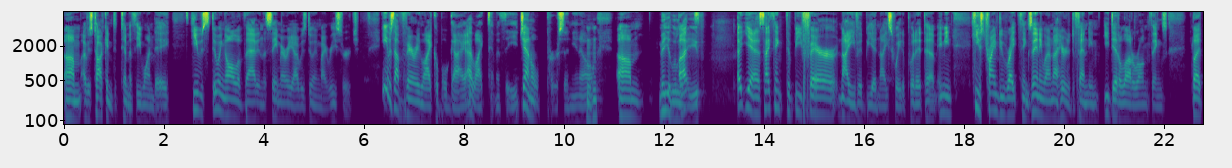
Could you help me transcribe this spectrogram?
Um, I was talking to Timothy one day. He was doing all of that in the same area I was doing my research he was a very likable guy. I like Timothy, gentle person, you know. Mm-hmm. Um, Maybe a little but, naive. Uh, yes, I think to be fair, naive would be a nice way to put it. Um, I mean, he's trying to do right things anyway. I'm not here to defend him. He did a lot of wrong things. But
